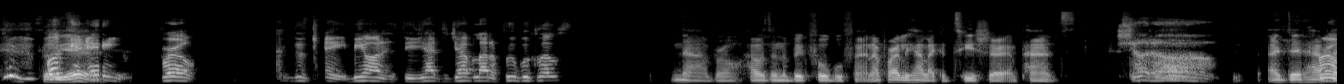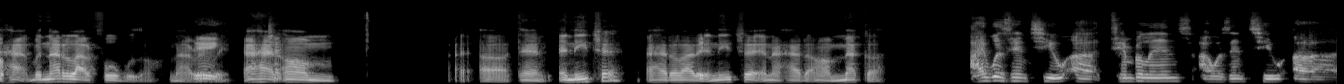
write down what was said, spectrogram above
So, yeah. hey, bro. Just hey, be honest. Did you have did you have a lot of FUBU clothes? Nah, bro. I wasn't a big Fubu fan. I probably had like a t-shirt and pants. Shut up. I did have Bro. the hat, but not a lot of Fubu though. Not Hey, really. I had check- um uh damn Enyce. I had a lot of Enyce and I had um Mecca. I was into uh Timberlands. I was into uh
